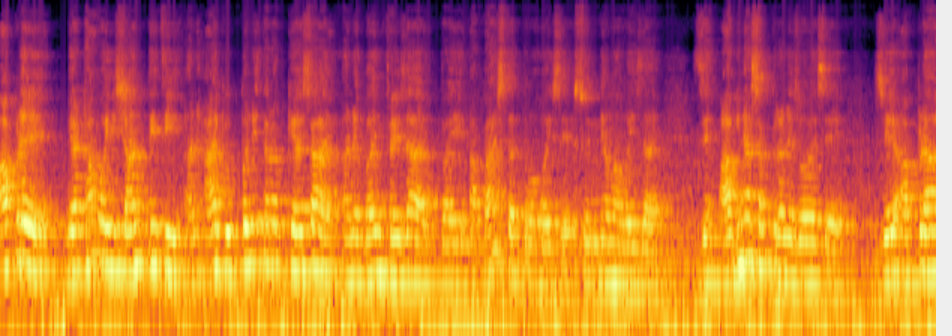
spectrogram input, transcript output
આપણે બેઠા હોય શાંતિથી અને આંખ ઉપરની તરફ ખેંચાય અને બંધ થઈ જાય, તો એ આકાશ તત્વ હોય છે, શૂન્યમાં વહી જાય. જે આજ્ઞા ચક્રને જોવે છે, જે આપણા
